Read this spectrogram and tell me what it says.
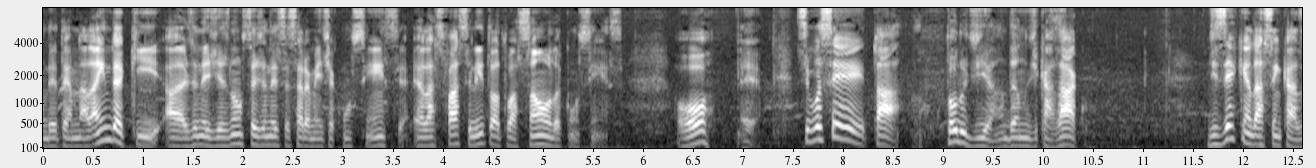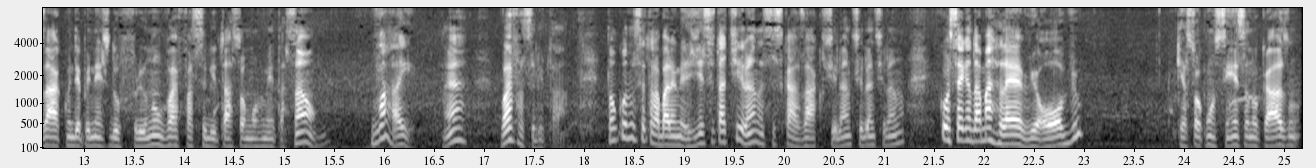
um determinado, ainda que as energias não sejam necessariamente a consciência, elas facilitam a atuação da consciência. Ou, oh, é, se você está todo dia andando de casaco, dizer que andar sem casaco, independente do frio, não vai facilitar a sua movimentação? Vai, né? Vai facilitar. Então, quando você trabalha energia, você está tirando esses casacos, tirando, tirando, tirando, consegue andar mais leve, óbvio, que a sua consciência, no caso,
